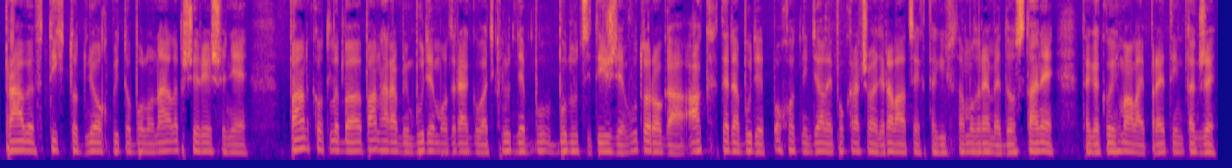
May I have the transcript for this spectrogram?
práve v týchto dňoch by to bolo najlepšie riešenie. Pán Kotleba, pán Harabin bude môcť reagovať kľudne budúci týždeň v útorok a ak teda bude ochotný ďalej pokračovať v reláciách, tak ich samozrejme dostane, tak ako ich mal aj predtým, takže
